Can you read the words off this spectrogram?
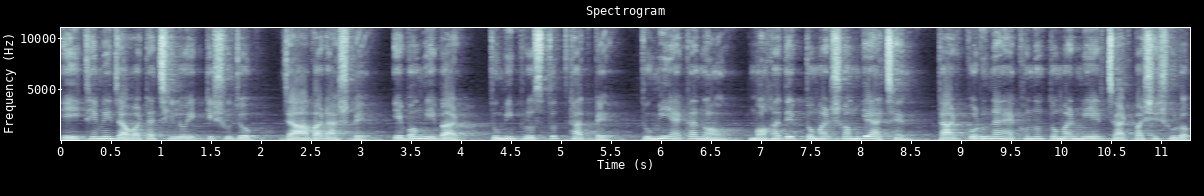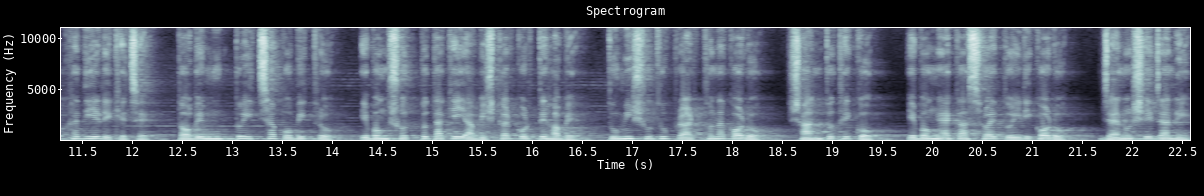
এই থেমে যাওয়াটা ছিল একটি সুযোগ, যা আবার আসবে। এবং এবার তুমি প্রস্তুত থাকবে। তুমি একা নও, মহাদেব তোমার সঙ্গে আছেন। তার করুণা এখনও তোমার মেয়ের চারপাশে সুরক্ষা দিয়ে রেখেছে। তবে মুক্ত ইচ্ছা পবিত্র এবং সত্য তাকেই আবিষ্কার করতে হবে। তুমি শুধু প্রার্থনা করো, শান্ত থেকো, এবং এক আশ্রয় তৈরি করো, যেন সে জানে,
